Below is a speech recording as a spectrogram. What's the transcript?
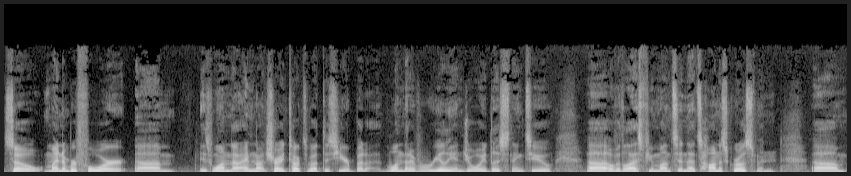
So my number four um, is one that I'm not sure I talked about this year, but one that I've really enjoyed listening to uh, over the last few months, and that's Hannes Grossmann. Um,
